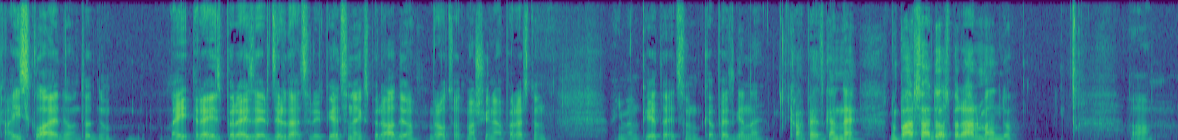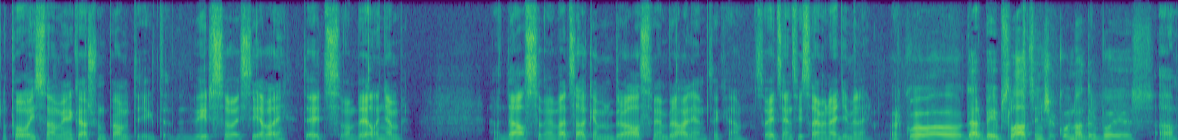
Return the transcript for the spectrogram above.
kā izklaide. un Tad nu, rei- reizi pa reizē ir dzirdēts arī piecinieks par radio, braucot mašīnā parasti. un Viņi man pieteica, un kāpēc gan ne? Kāpēc gan ne? Nu, pārsvārdos par Armāndu. À, nu, pavisam vienkārši un pamatīgi. Tad vīrs savai sievai, teica savam dēliņam, dēls saviem vecākiem un brālis saviem brāļiem. Sveiciens visai manai ģimenei. Ar ko darbības lauciņš, ar ko nodarbojies? Uh,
